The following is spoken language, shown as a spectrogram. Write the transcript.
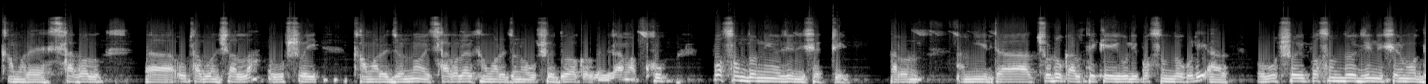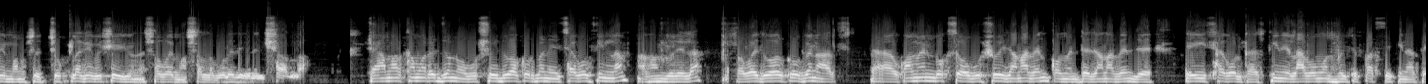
খামারে ছাগল আহ, উঠাবো ইনশাল্লাহ অবশ্যই খামারের জন্য ছাগলের খামারের জন্য অবশ্যই দোয়া করবেন আমার খুব পছন্দনীয় জিনিস একটি। কারণ আমি এটা ছোট কাল থেকে এইগুলি পছন্দ করি আর অবশ্যই পছন্দ জিনিসের মধ্যে মানুষের চোখ লাগে বেশি এই জন্য সবাই মাসাল্লাহ বলে দেবেন ইনশাআল্লাহ। তাই আমার খামারের জন্য অবশ্যই দোয়া করবেন। এই ছাগল কিনলাম, আলহামদুলিল্লাহ। সবাই দোয়া করবেন আর কমেন্ট বক্সে অবশ্যই জানাবেন কমেন্টে জানাবেন যে এই ছাগলটা কিনে লাভবান হইতে পারছে কিনা। তো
